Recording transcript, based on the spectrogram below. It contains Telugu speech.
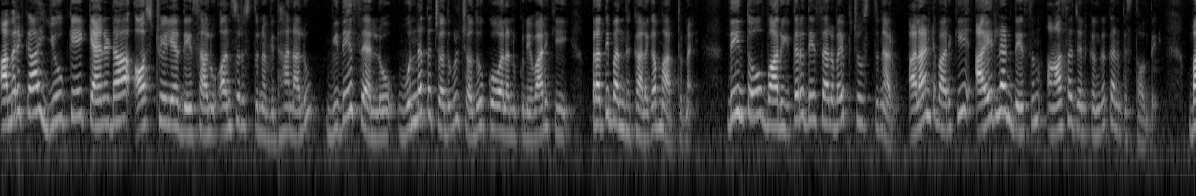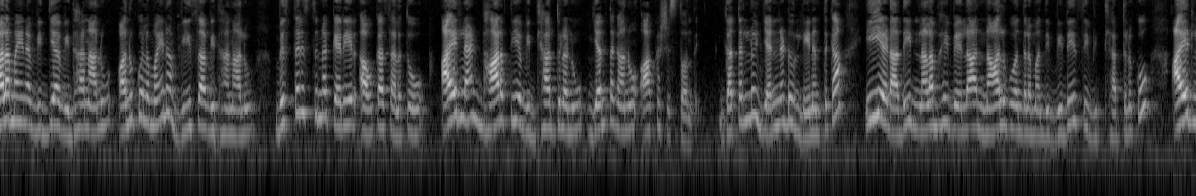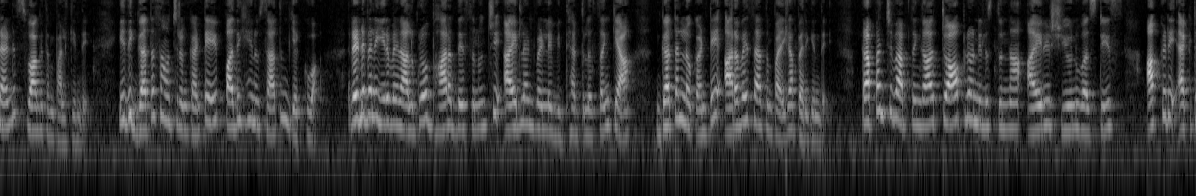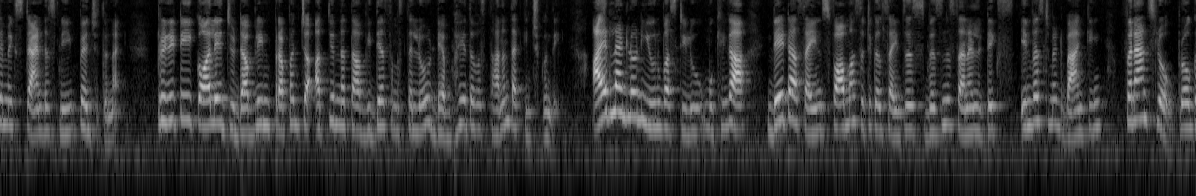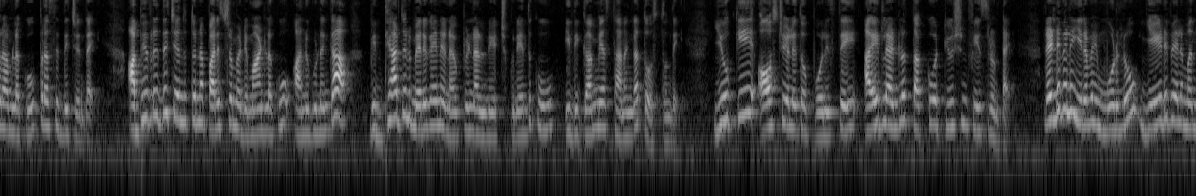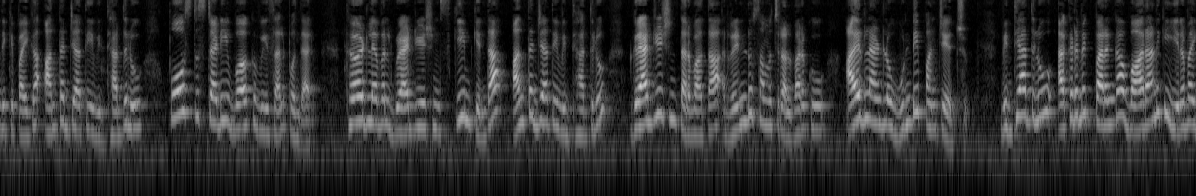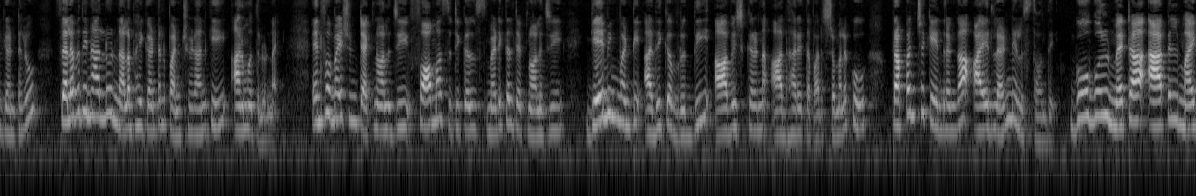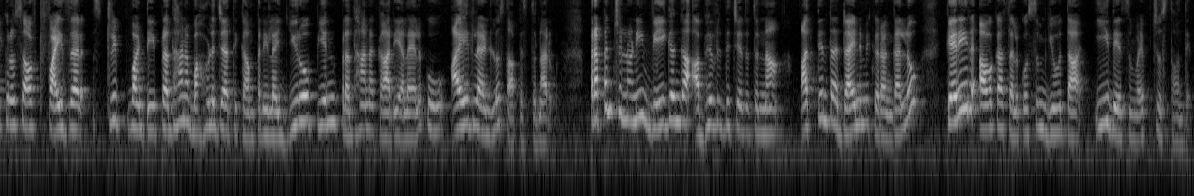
అమెరికా యూకే కెనడా ఆస్ట్రేలియా దేశాలు అనుసరిస్తున్న విధానాలు విదేశాల్లో ఉన్నత చదువులు చదువుకోవాలనుకునే వారికి ప్రతిబంధకాలుగా మారుతున్నాయి. దీంతో వారు ఇతర దేశాల వైపు చూస్తున్నారు. అలాంటి వారికి ఐర్లాండ్ దేశం ఆశాజనకంగా కనిపిస్తోంది. బలమైన విద్యా విధానాలు అనుకూలమైన వీసా విధానాలు విస్తరిస్తున్న కెరీర్ అవకాశాలతో ఐర్లాండ్ భారతీయ విద్యార్థులను ఎంతగానో ఆకర్షిస్తోంది. గతంలో ఎన్నడూ లేనంతగా ఈ ఏడాది నలభై వేల నాలుగు వందల మంది విదేశీ విద్యార్థులకు ఐర్లాండ్ స్వాగతం పలికింది. ఇది గత సంవత్సరం కంటే పదిహేను శాతం ఎక్కువ. రెండు వేల ఇరవై నాలుగులో భారతదేశం నుంచి ఐర్లాండ్ వెళ్ళే విద్యార్థుల సంఖ్య గతంలో కంటే అరవై శాతం పైగా పెరిగింది. ప్రపంచవ్యాప్తంగా టాప్లో నిలుస్తున్న ఐరిష్ యూనివర్సిటీస్ అక్కడి అకాడమిక్ స్టాండర్డ్స్ని పెంచుతున్నాయి. ట్రినిటీ కాలేజ్ డబ్లిన్ ప్రపంచ అత్యున్నత విద్యా సంస్థల్లో డెబ్బై ఐదవ స్థానం దక్కించుకుంది. ఐర్లాండ్లోని యూనివర్సిటీలు ముఖ్యంగా data science pharmaceutical sciences business analytics investment banking ఫైనాన్స్లో ప్రోగ్రాంలకు ప్రసిద్ధి చెందాయి. అభివృద్ధి చెందుతున్న పరిశ్రమ డిమాండ్లకు అనుగుణంగా విద్యార్థులు మెరుగైన నైపుణ్యాలు నేర్చుకునేందుకు ఇది గమ్యస్థానంగా తోస్తుంది. యూకే ఆస్ట్రేలియాతో పోలిస్తే ఐర్లాండ్లో తక్కువ ట్యూషన్ ఫీజులుంటాయి. రెండు వేల ఇరవై మూడులో ఏడు వేల మందికి పైగా అంతర్జాతీయ విద్యార్థులు పోస్ట్ స్టడీ వర్క్ వీసాలు పొందారు. థర్డ్ లెవెల్ గ్రాడ్యుయేషన్ స్కీమ్ కింద అంతర్జాతీయ విద్యార్థులు గ్రాడ్యుయేషన్ తర్వాత రెండు సంవత్సరాల వరకు ఐర్లాండ్లో ఉండి పనిచేయొచ్చు. విద్యార్థులు అకాడమిక్ పరంగా వారానికి ఇరవై గంటలు సెలవు దినాల్లో నలభై గంటలు పనిచేయడానికి అనుమతులున్నాయి. Information technology pharmaceuticals medical technology gaming వంటి అధిక వృద్ధి ఆవిష్కరణ ఆధారిత పరిశ్రమలకు ప్రపంచ కేంద్రంగా ఐర్లాండ్ నిలుస్తోంది. Google Meta Apple Microsoft Pfizer Stripe వంటి ప్రధాన బహుళజాతి కంపెనీల యూరోపియన్ ప్రధాన కార్యాలయాలకు ఐర్లాండ్లో స్థాపిస్తున్నారు. ప్రపంచంలోని వేగంగా అభివృద్ధి చెందుతున్న అత్యంత డైనమిక్ రంగాల్లో కెరీర్ అవకాశాల కోసం యువత ఈ దేశం వైపు చూస్తోంది.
